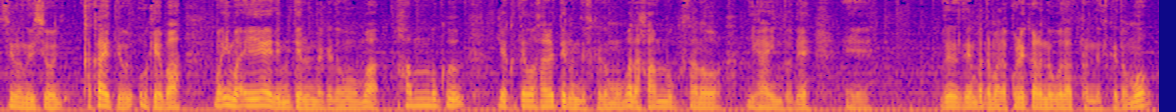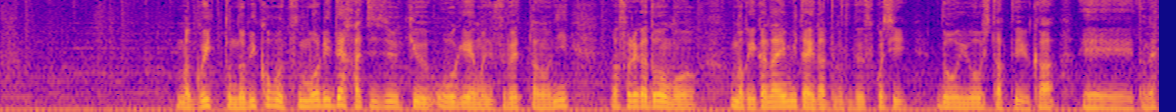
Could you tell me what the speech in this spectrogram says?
白の石を抱えておけば、まあ、今 AI で見てるんだけども、まあ、半目逆転はされてるんですけどもまだ半目差のビハインドで、えー、全然まだまだこれからの碁だったんですけどもまあ、ぐいっと伸び込むつもりで89大ゲームに滑ったのに、まあ、それがどうもうまくいかないみたいだってことで少し動揺したというか、えーとね、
